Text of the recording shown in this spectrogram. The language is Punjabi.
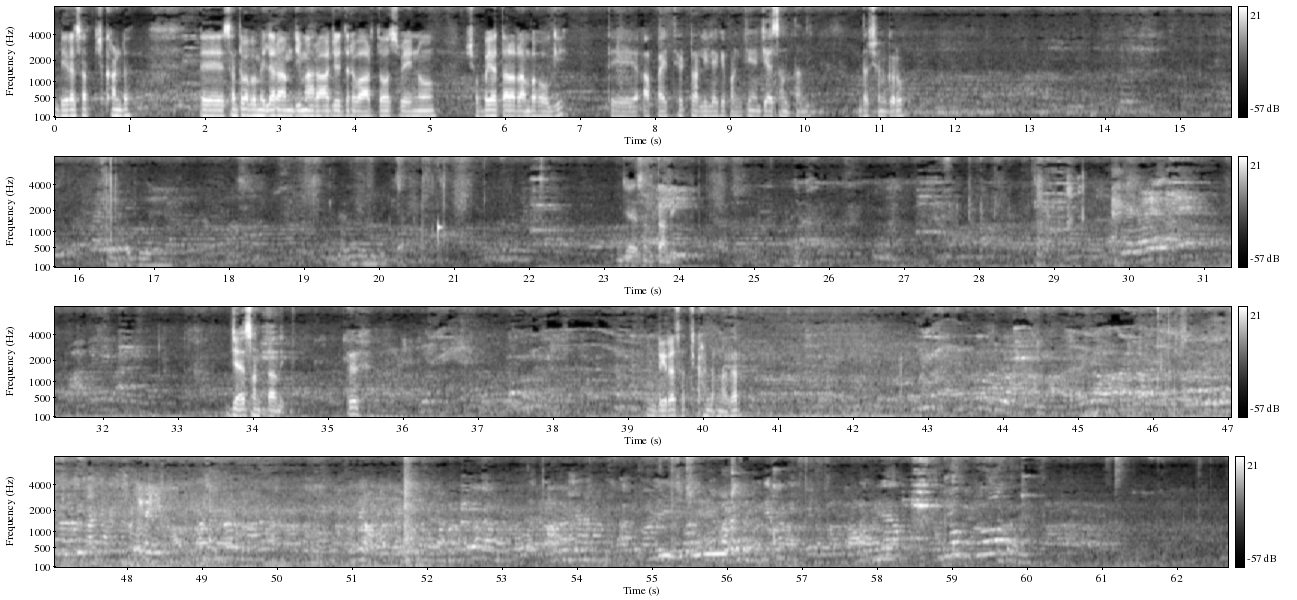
ਡੇਰਾ ਸੱਚਖੰਡ ਸੰਤ ਬਾਬਾ ਮੇਲਾ ਰਾਮ ਜੀ ਮਹਾਰਾਜ ਦੇ ਦਰਬਾਰ ਤੋਂ ਸਵੇਰ ਨੂੰ ਸ਼ੋਭਾ ਯਾਤਰਾ ਆਰੰਭ ਹੋਊਗੀ ਤੇ ਆਪਾਂ ਇੱਥੇ ਟਰਾਲੀ ਲੈ ਕੇ ਪਹੁੰਚੇ ਹਾਂ ਜੈ ਸੰਤਾਂ ਦੀ। ਦਰਸ਼ਨ ਕਰੋ। ਜੈ ਸੰਤਾਂ ਦੀ ਜੈ ਸੰਤਾਂ ਦੀ ਇਹ ਡੇਰਾ ਸੱਚਖੰਡ ਨਗਰ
